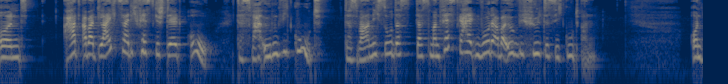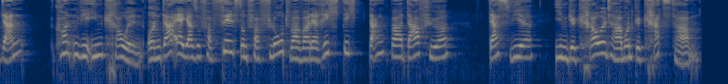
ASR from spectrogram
und hat aber gleichzeitig festgestellt, oh, das war irgendwie gut. Das war nicht so, dass, dass man festgehalten wurde, aber irgendwie fühlt es sich gut an. Und dann konnten wir ihn kraulen. Und da er ja so verfilzt und verfloht war, war der richtig dankbar dafür, dass wir ihn gekrault haben und gekratzt haben.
